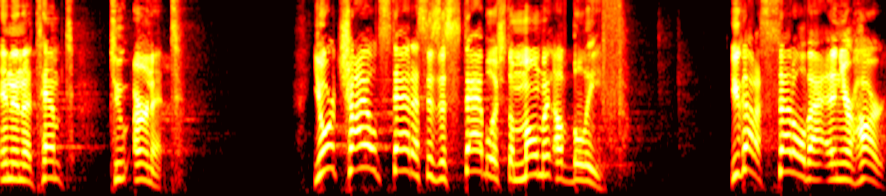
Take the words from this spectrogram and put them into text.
in an attempt to earn it. Your child status is established the moment of belief. You got to settle that in your heart.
